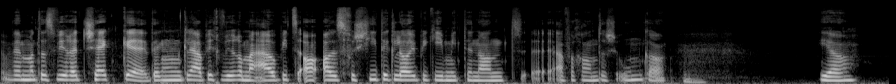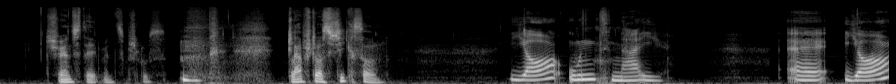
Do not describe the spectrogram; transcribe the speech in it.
wenn wir das würden checken, dann glaube ich, würden wir auch ein bisschen als verschiedene Gläubige miteinander äh, einfach anders umgehen. Mhm. Ja. Schönes Statement zum Schluss. Glaubst du an das Schicksal? Ja und nein. Äh, ja,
